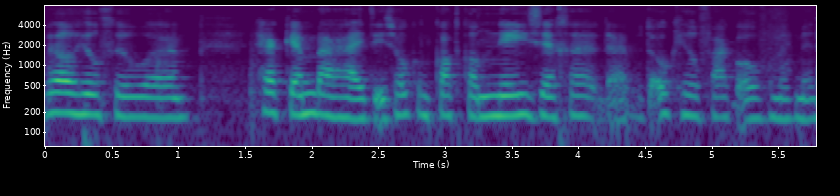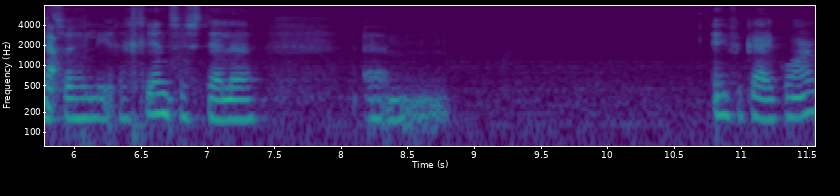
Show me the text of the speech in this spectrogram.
wel heel veel uh, herkenbaarheid is. Ook een kat kan nee zeggen. Daar hebben we het ook heel vaak over met mensen. Ja. Leren grenzen stellen. Um, even kijken hoor.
